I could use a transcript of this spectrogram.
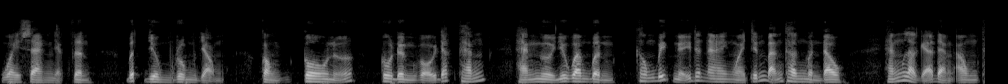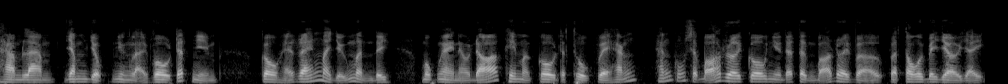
Quay sang Nhật Linh, Bích Dung rung giọng. Còn cô nữa, cô đừng vội đắc thắng. Hạng người như Quang Bình không biết nghĩ đến ai ngoài chính bản thân mình đâu. Hắn là gã đàn ông tham lam, dâm dục nhưng lại vô trách nhiệm. Cô hãy ráng mà giữ mình đi. Một ngày nào đó khi mà cô đã thuộc về hắn, hắn cũng sẽ bỏ rơi cô như đã từng bỏ rơi vợ và tôi bây giờ vậy.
